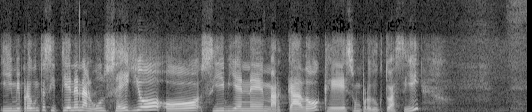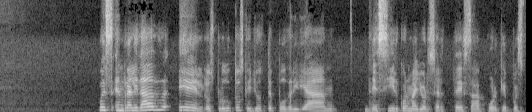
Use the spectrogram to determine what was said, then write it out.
Y mi pregunta es si tienen algún sello o si viene marcado que es un producto así. Pues en realidad eh, los productos que yo te podría decir con mayor certeza, porque pues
